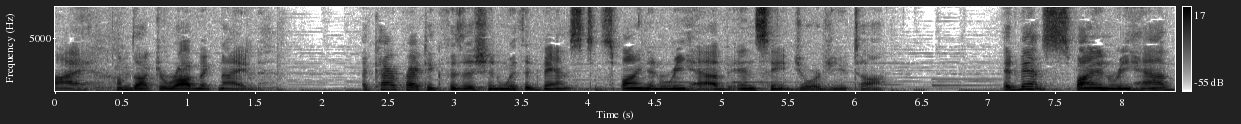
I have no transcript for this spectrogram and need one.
Hi, I'm Dr. Rob McKnight, a chiropractic physician with Advanced Spine and Rehab in St. George, Utah. Advanced Spine and Rehab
